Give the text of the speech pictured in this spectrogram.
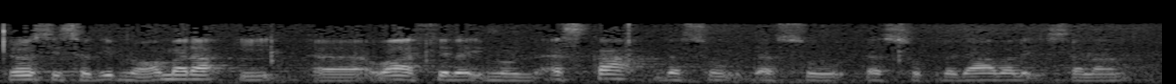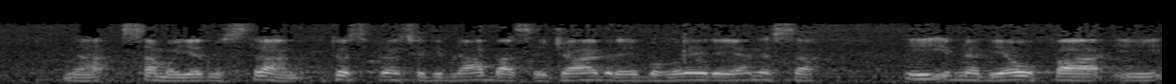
prenosi se od Ibn Omara i e, Wafila ibn Eska da su, da, su, da su predavali selam na samo jednu stranu. I to se prenosi od Ibn Abbas i Džabira, Ebu Hureyre i Anesa i Ibn Abijaufa i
